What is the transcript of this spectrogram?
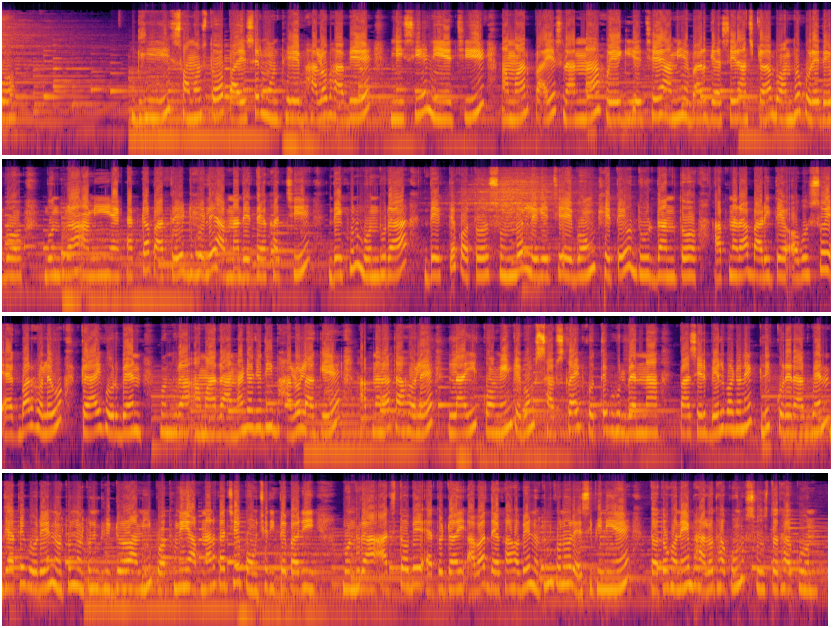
ঘি সমস্ত পায়েসের মধ্যে ভালোভাবে মিশিয়ে নিয়েছি। আমার পায়েস রান্না হয়ে গিয়েছে। আমি এবার গ্যাসের আঁচটা বন্ধ করে দেব। বন্ধুরা, আমি একটা পাত্রে ঢেলে আপনাদের দেখাচ্ছি। দেখুন বন্ধুরা, দেখতে কত সুন্দর লেগেছে এবং খেতেও দুর্দান্ত। আপনারা বাড়িতে অবশ্যই একবার হলেও ট্রাই করবেন। বন্ধুরা, আমার রান্নাটা যদি ভালো লাগে, আপনারা তাহলে লাইক কমেন্ট এবং সাবস্ক্রাইব করতে ভুলবেন না। পাশের বেল বাটনে ক্লিক করে রাখবেন যাতে করে নতুন নতুন ভিডিও আমি প্রথমেই আপনার কাছে পৌঁছে দিতে পারি। বন্ধুরা, আজ তবে এতটাই। আবার দেখা হবে নতুন কোনো রেসিপি নিয়ে। ততক্ষণে ভালো থাকুন, সুস্থ থাকুন।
